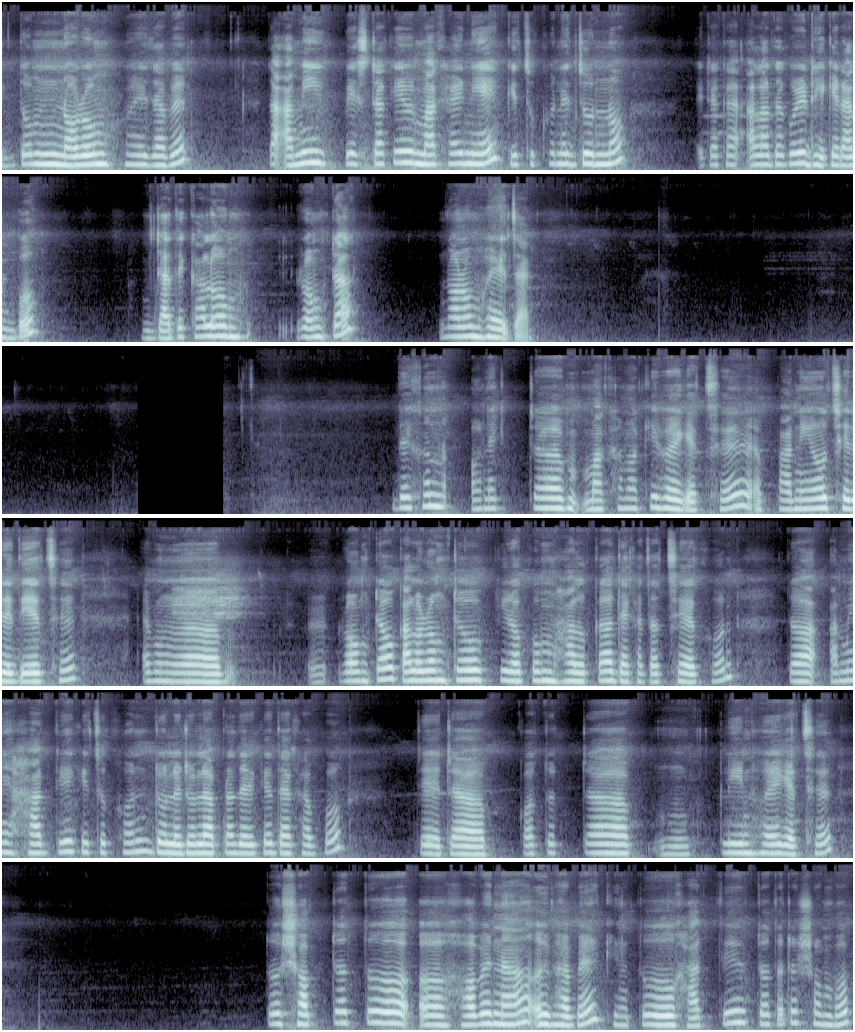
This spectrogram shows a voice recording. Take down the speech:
একদম নরম হয়ে যাবে। তা আমি পেস্টটাকে মাখায় নিয়ে কিছুক্ষণের জন্য এটাকে আলাদা করে ঢেকে রাখব, যাতে কালো রঙটা নরম হয়ে যায়। দেখুন, অনেকটা মাখামাখি হয়ে গেছে, পানিও ছেড়ে দিয়েছে এবং রংটাও, কালো রংটাও কীরকম হালকা দেখা যাচ্ছে এখন। তো আমি হাত দিয়ে কিছুক্ষণ ডলে ডলে আপনাদেরকে দেখাবো যে এটা কতটা ক্লিন হয়ে গেছে। তো সবটা তো হবে না ওইভাবে, কিন্তু হাত দিয়ে যতটা সম্ভব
